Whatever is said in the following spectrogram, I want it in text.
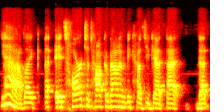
yeah like uh, it's hard to talk about him because you get that that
